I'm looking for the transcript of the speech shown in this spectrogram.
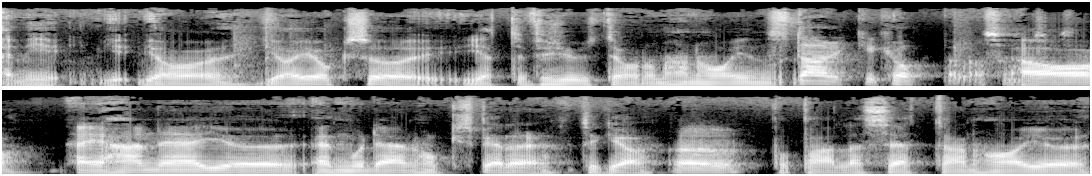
Nej, men jag, jag är också jätteförtjust i honom. Han har en... Stark i kroppen alltså. Ja, nej, han är ju en modern hockeyspelare tycker jag. Ja. På, på alla sätt. Han har ju...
